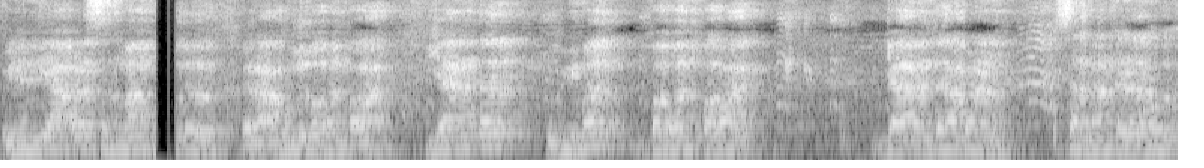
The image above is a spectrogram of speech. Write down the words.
विनंती आपण सन्मान राहुल बबन पवार. यानंतर विमल बबन पवार. यानंतर आपण सन्मान करणार आहोत.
